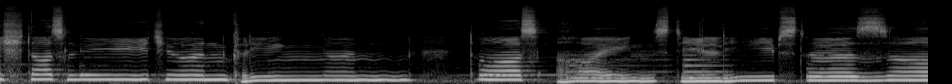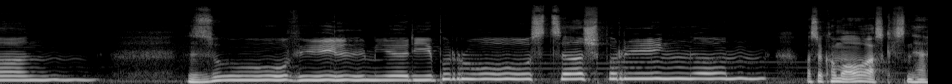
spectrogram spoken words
Ich das Liedchen klingen, das einst die Liebste sang. So will mir die Brust zerspringen. Og så kommer overraskelsen her.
